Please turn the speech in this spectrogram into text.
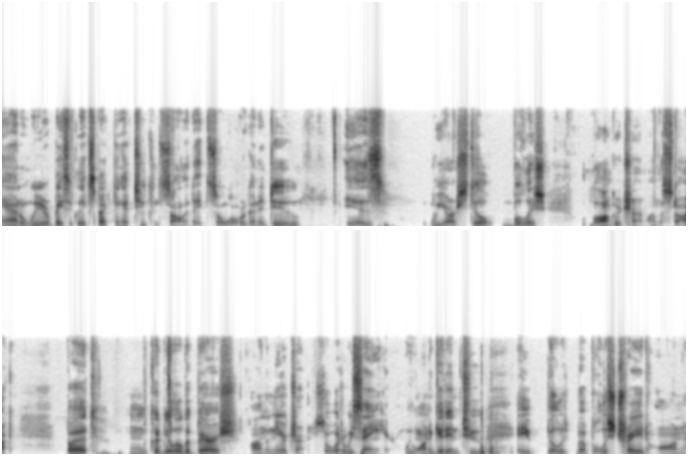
and we're basically expecting it to consolidate. So what we're going to do is we are still bullish longer term on the stock, but mm, could be a little bit bearish on the near term. So what are we saying here? We want to get into a bullish, a bullish trade on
